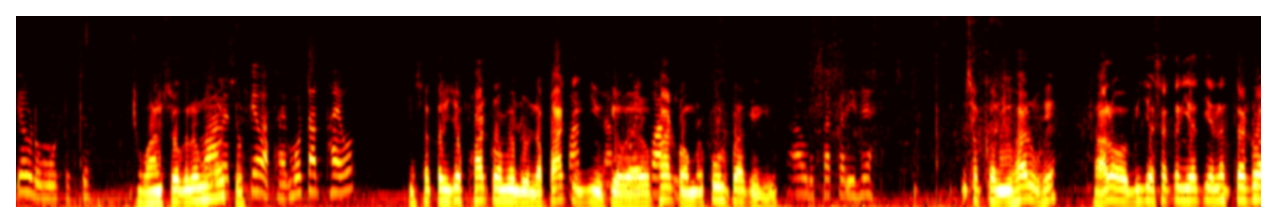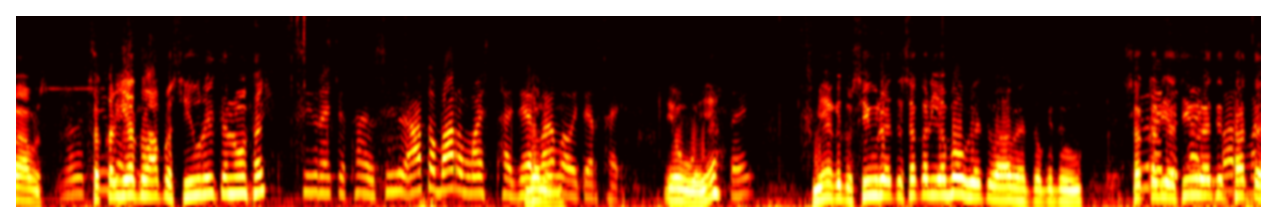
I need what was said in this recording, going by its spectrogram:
કેવડું મોટું જો પાંચસો ગ્રામ હશે કેવા થાય? મોટા થાય હો. સકરી જો ફાટવા માંડ્યું એટલે પાકી ગયું કહેવાય. ફાટવા ફૂલ પાકી ગયું. આવડું સકરી છે. સકરિયું સારું છે. હાલો બીજા સકરિયા અત્યારે નથી કાઢવા. આવે સકરિયા તો આપણે શિવ રીતે ન થાય. શિવરાતે થાય. શિવ આ તો બારો માસ થાય. જ્યારે. વાવા હોય ત્યારે થાય. એવું હોય હે. મેં કીધું શિવરાતે સકરિયા બહુ વેચવા આવે તો કીધું સકરિયા શિવરાત્રી થતા તો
